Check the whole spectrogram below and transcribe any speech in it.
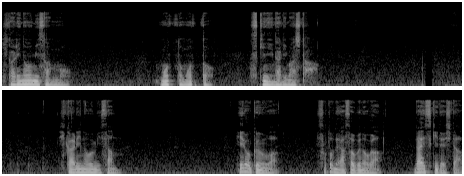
光の海さんももっともっと好きになりました。光の海さん。ヒロ君は外で遊ぶのが大好きでした。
